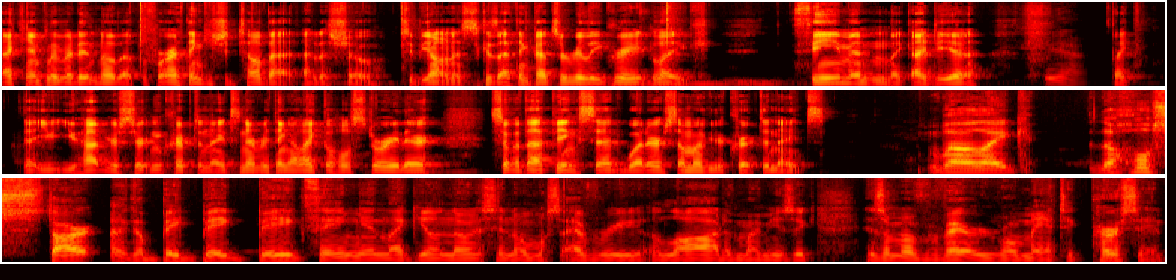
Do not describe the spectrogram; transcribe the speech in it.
I can't believe I didn't know that before. I think you should tell that at a show, to be honest, because I think that's a really great like theme and like idea. Yeah. Like that you, you have your certain kryptonites and everything. I like the whole story there. So with that being said, what are some of your kryptonites? Well, like the whole start, like a big, big, big thing, and like you'll notice in almost every a lot of my music is I'm a very romantic person.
